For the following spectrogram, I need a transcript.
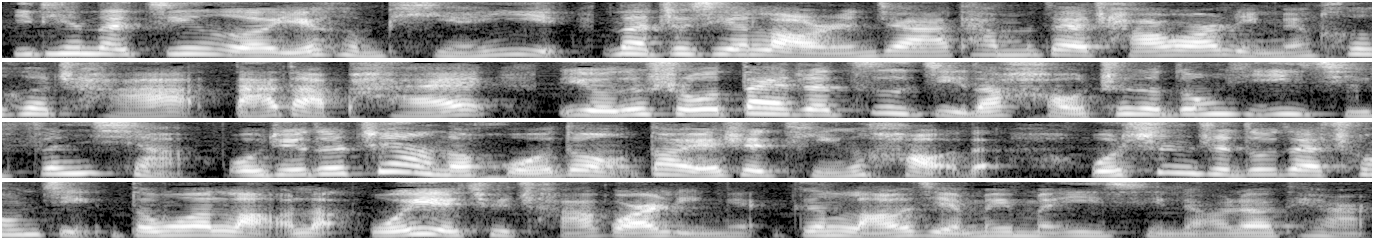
一天的金额也很便宜。那这些老人家他们在茶馆里面喝喝茶、打打牌，有的时候带着自己的好吃的东西一起分享。我觉得这样的活动倒也是挺好的。我甚至都在憧憬，等我老了，我也去茶馆里面跟老姐妹们一起聊聊天儿。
